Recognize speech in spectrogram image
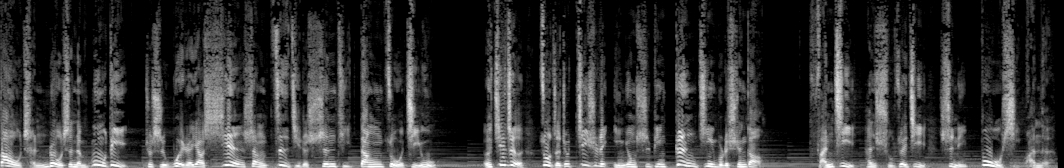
道成肉身的目的，就是为了要献上自己的身体当作祭物。而接着，作者就继续的引用诗篇，更进一步的宣告：燔祭和赎罪祭是你不喜欢的。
